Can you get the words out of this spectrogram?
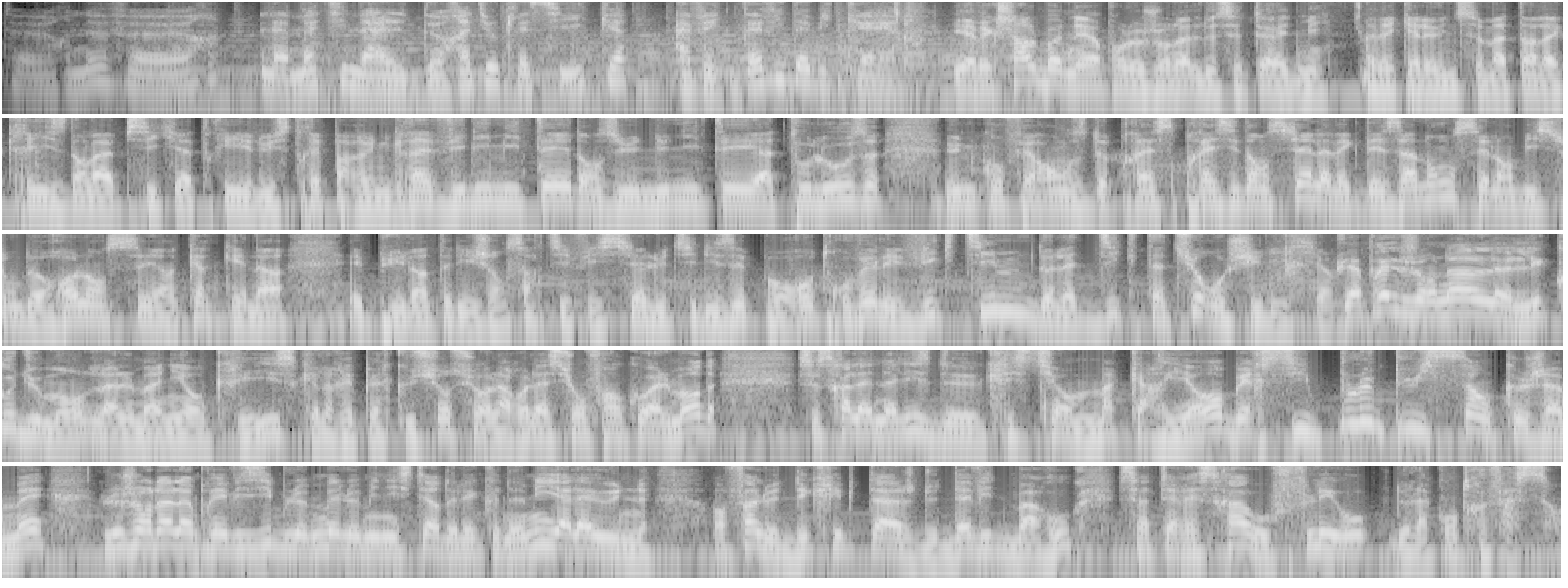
9h, la matinale de Radio Classique avec David Abiker. Et avec Charles Bonner pour le journal de 7h30. Avec à la une ce matin la crise dans la psychiatrie illustrée par une grève illimitée dans une unité à Toulouse. Une conférence de presse présidentielle avec des annonces et l'ambition de relancer un quinquennat. Et puis l'intelligence artificielle utilisée pour retrouver les victimes de la dictature au Chili. Puis après le journal L'écho du monde, l'Allemagne en crise, quelles répercussions sur la relation franco-allemande? Ce sera l'analyse de Christian Macarian. Bercy plus puissant que jamais, le journal imprévisible met le ministère de l'économie à la une. Enfin, le décryptage de David Barou s'intéressera au fléau de la contrefaçon.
